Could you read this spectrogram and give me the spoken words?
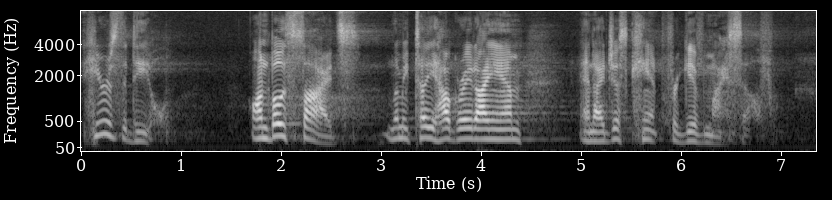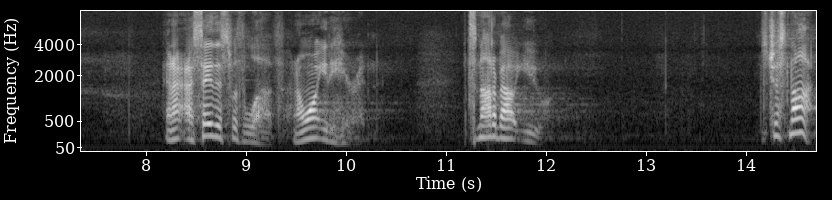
here's the deal on both sides. Let me tell you how great I am, and I just can't forgive myself. And I, I say this with love, and I want you to hear it. It's not about you. It's just not.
